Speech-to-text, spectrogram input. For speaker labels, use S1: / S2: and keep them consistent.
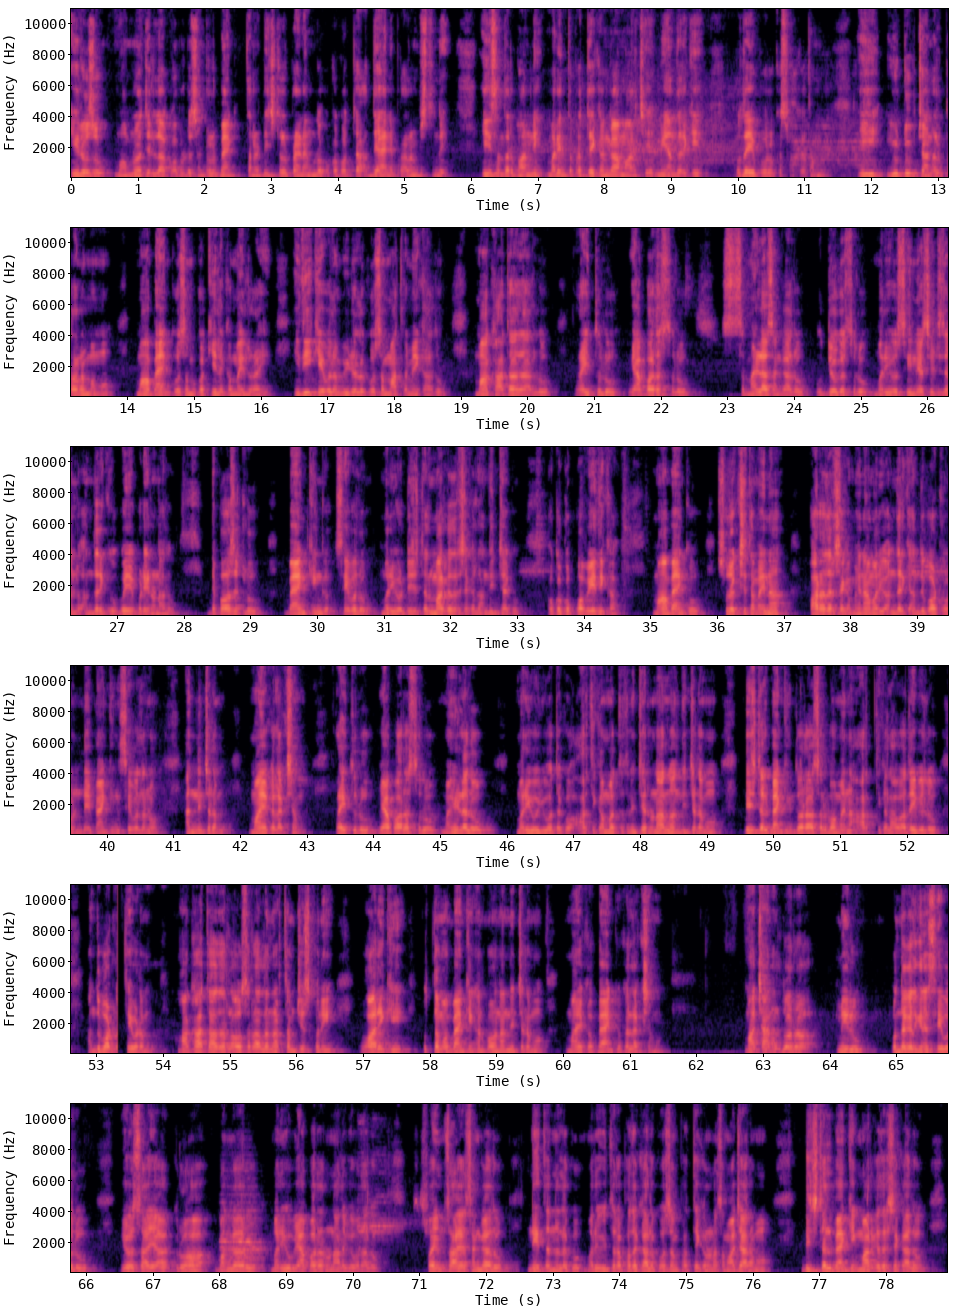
S1: ఈరోజు మహబూబ్నగర్ జిల్లా cooperative central bank తన డిజిటల్ ప్రయాణంలో ఒక కొత్త అధ్యాయాన్ని ప్రారంభిస్తుంది. ఈ సందర్భాన్ని మరింత ప్రత్యేకంగా మార్చే మీ అందరికీ హృదయపూర్వక స్వాగతం. ఈ యూట్యూబ్ ఛానల్ ప్రారంభము మా బ్యాంక్ కోసం ఒక కీలక మైలురాయి. ఇది కేవలం వీడియోల కోసం మాత్రమే కాదు మా ఖాతాదారులు రైతులు వ్యాపారస్తులు మహిళా సంఘాలు ఉద్యోగస్తులు మరియు సీనియర్ సిటిజన్లు అందరికీ ఉపయోగపడే రుణాలు. డిపాజిట్లు బ్యాంకింగ్ సేవలు మరియు డిజిటల్ మార్గదర్శకాలు అందించకు ఒక గొప్ప వేదిక. మా బ్యాంకు సురక్షితమైన పారదర్శకమైన మరియు అందరికీ అందుబాటులో ఉండే బ్యాంకింగ్ సేవలను అందించడం మా యొక్క లక్ష్యం. రైతులు వ్యాపారస్తులు మహిళలు మరియు యువతకు ఆర్థిక మద్దతునిచ్చే రుణాలను అందించడము డిజిటల్ బ్యాంకింగ్ ద్వారా సులభమైన ఆర్థిక లావాదేవీలు అందుబాటులో తేవడం మా ఖాతాదారుల అవసరాలను అర్థం చేసుకొని వారికి ఉత్తమ బ్యాంకింగ్ అనుభవాన్ని అందించడము మా యొక్క బ్యాంక్ యొక్క లక్ష్యము. మా ఛానల్ ద్వారా మీరు పొందగలిగిన సేవలు వ్యవసాయ గృహ బంగారు మరియు వ్యాపార రుణాల వివరాలు స్వయం సహాయ సంఘాలు నేతన్నులకు మరియు ఇతర పథకాల కోసం ప్రత్యేక రుణ సమాచారము డిజిటల్ బ్యాంకింగ్ మార్గదర్శకాలు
